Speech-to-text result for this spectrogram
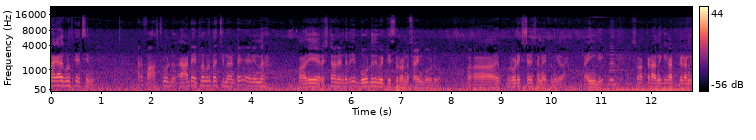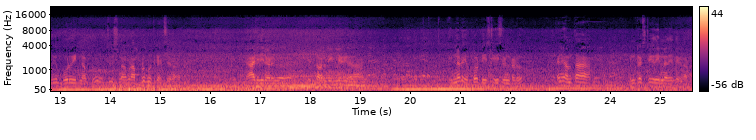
నాకు అది గుర్తుకొచ్చింది. అరే ఫాస్ట్ ఫుడ్ అంటే ఎట్లా గుర్తొచ్చిందంటే నిన్న మాది రెస్టారెంట్ది బోర్డుది పెట్టిస్తారు అన్న సైన్ బోర్డు రోడ్ ఎక్స్టెన్షన్ అవుతుంది కదా అయింది. సో అక్కడ అందుకే కట్టుకోవడానికి బోర్డు పెట్టినప్పుడు చూసినప్పుడు అప్పుడు గుర్తుకొచ్చింది నాకు. గాడి తినడు తింటాను తినలేడు కదా తిన్నాడు ఎప్పుడో టేస్ట్ చేసి ఉంటాడు. కానీ అంత ఇంట్రెస్ట్గా తిన్నది అయితే కాదు.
